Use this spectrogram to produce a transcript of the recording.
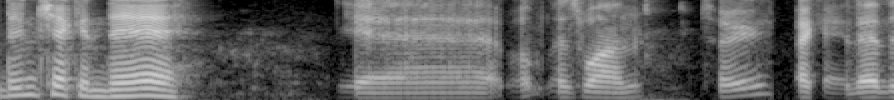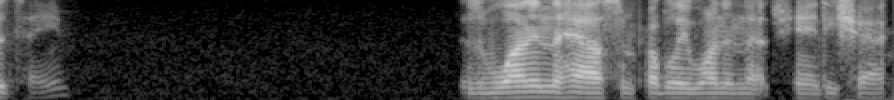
Didn't check in there. Yeah, well, there's one, two. Okay, they're the team. There's one in the house and probably one in that shanty shack.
